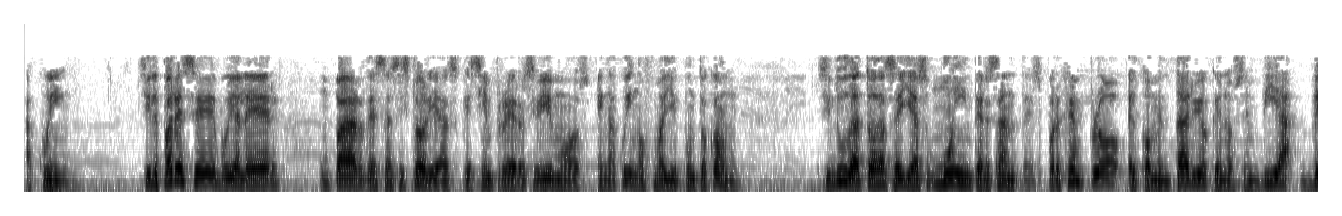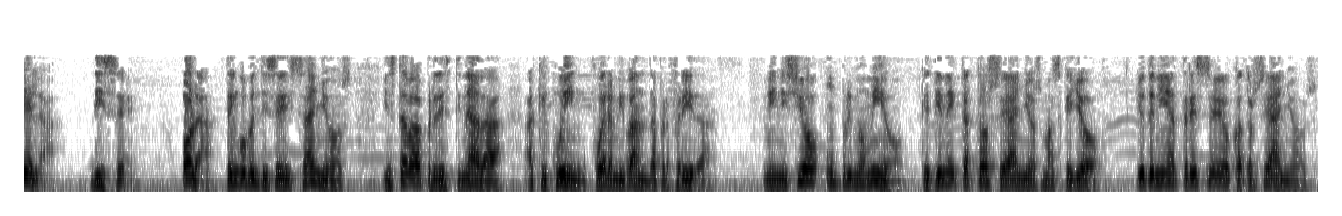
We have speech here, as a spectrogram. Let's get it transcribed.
a Queen. Si les parece, voy a leer un par de esas historias que siempre recibimos en aqueenofmagic.com sin duda, todas ellas muy interesantes. Por ejemplo, el comentario que nos envía Vela. Dice, Hola, tengo 26 años y estaba predestinada a que Queen fuera mi banda preferida. Me inició un primo mío que tiene 14 años más que yo. Yo tenía 13 o 14 años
